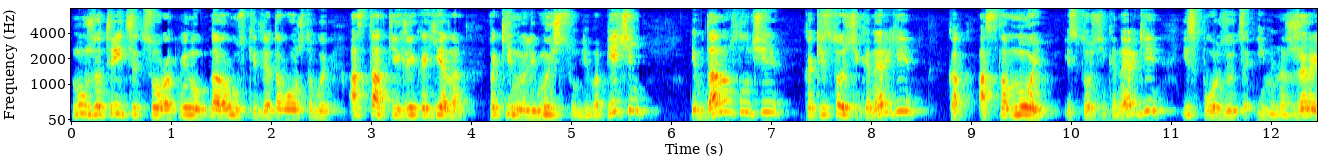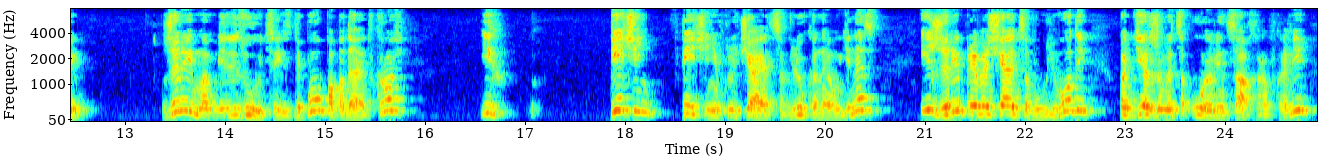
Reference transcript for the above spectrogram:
нужно 30-40 минут нагрузки для того, чтобы остатки гликогена покинули мышцу либо печень. И в данном случае, как источник энергии, как основной источник энергии, используются именно жиры. Жиры мобилизуются из депо, попадают в кровь. Их печень. В печени включается глюконеогенез. И жиры превращаются в углеводы. Поддерживается уровень сахара в крови.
